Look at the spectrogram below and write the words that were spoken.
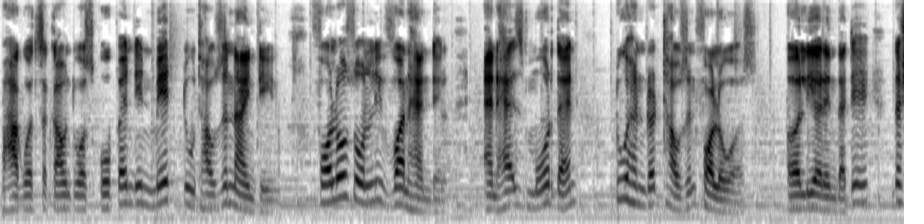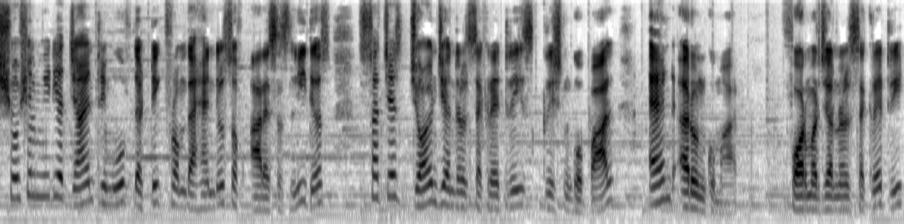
Bhagwat's account was opened in May 2019, follows only one handle, and has more than 200,000 followers. Earlier in the day, the social media giant removed the tick from the handles of RSS leaders such as Joint General Secretaries Krishna Gopal and Arun Kumar, former General Secretary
